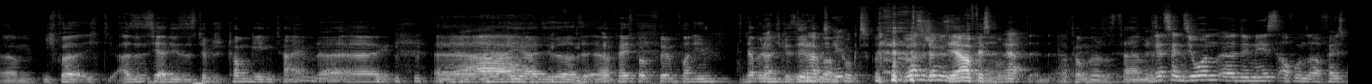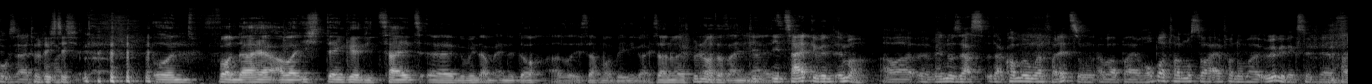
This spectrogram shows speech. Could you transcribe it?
Ähm, ich, ver- ich, also es ist ja dieses typische Tom gegen Time, ne? äh, äh, ja, dieser äh, Facebook-Film von ihm. Ich habe ihn noch nicht gesehen, Den habe aber ich geguckt. Du hast es schon gesehen? ja, auf Facebook. Ja. äh, Tom vs. Time. Rezension äh, demnächst auf unserer Facebook-Seite. Richtig. Und von daher, aber ich denke, die Zeit äh, gewinnt am Ende doch. Also ich sag mal weniger. Ich sage nur, ich spiele noch das eine Jahr Die, die. Zeit gewinnt immer. Aber wenn du sagst, da kommen irgendwann Verletzungen, aber bei Robotern muss doch einfach nur mal Öl gewechselt werden, ein paar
